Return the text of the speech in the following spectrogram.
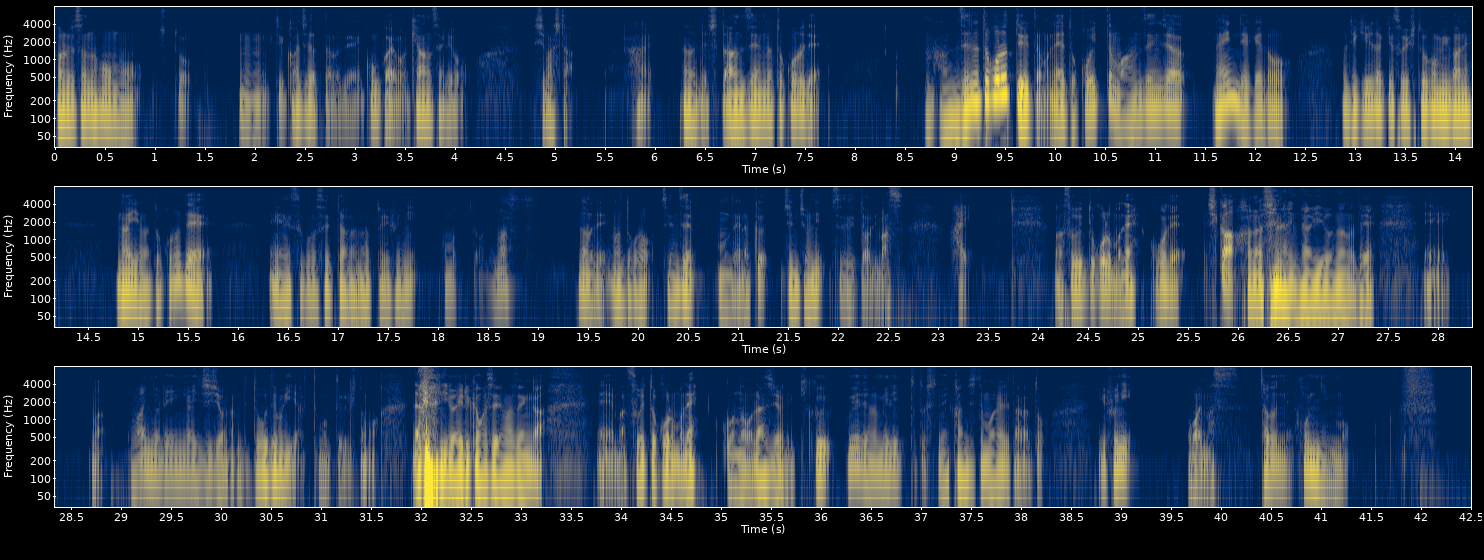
彼女さんの方もちょっと、うんっていう感じだったので、今回はキャンセルをしました。はい。なので、ちょっと安全なところで、安全なところって言ってもね、どこ行っても安全じゃないんだけど、できるだけそういう人混みがね、ないようなところで、えー、過ごせたらなというふうに思っております。なので、今のところ全然問題なく順調に続いております。はい。まあ、そういうところもね、ここでしか話せない内容なので、えー、まあ、お前の恋愛事情なんてどうでもいいやって思ってる人も中にはいるかもしれませんが、えー、まあ、そういうところもね、ここのラジオで聞く上でのメリットとしてね、感じてもらえたらというふうに思います。多分ね、本人も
